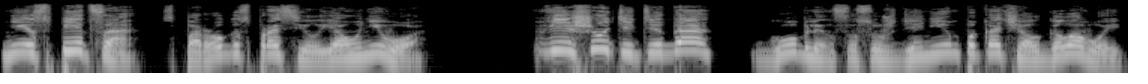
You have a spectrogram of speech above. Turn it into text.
«Не спится?» — с порога спросил я у него. Вы шутите, да? Гоблин с осуждением покачал головой.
